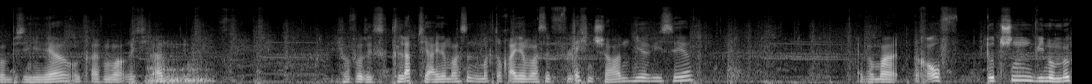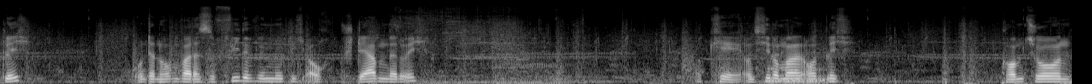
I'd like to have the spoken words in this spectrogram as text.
Mal ein bisschen hierher und greifen mal richtig an. Ich hoffe, das klappt hier einigermaßen. Macht auch einigermaßen Flächenschaden hier, wie ich sehe. Einfach mal raufdutschen, wie nur möglich. Und dann hoffen wir, dass so viele wie möglich auch sterben dadurch. Okay, und hier nochmal ordentlich. Kommt schon.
